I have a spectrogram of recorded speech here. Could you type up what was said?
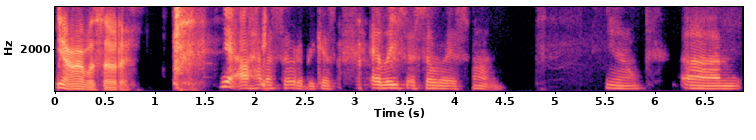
Yeah i'll have a soda. Yeah i'll have a soda because at least a soda is fun you know? Um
